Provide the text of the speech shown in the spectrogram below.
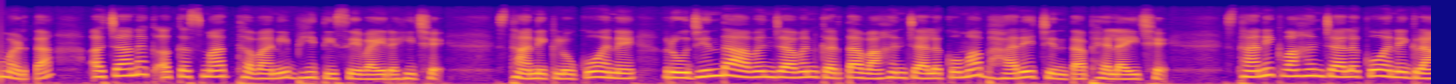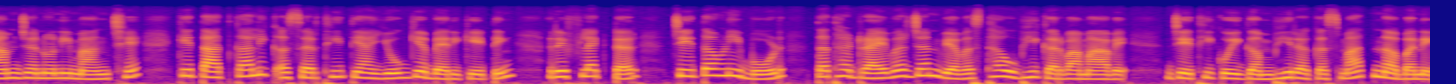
મળતા અચાનક અકસ્માત થવાની ભીતિ સેવાઈ રહી છે. સ્થાનિક લોકો અને રોજિંદા આવન કરતા વાહન ચાલકોમાં ભારે ચિંતા ફેલાઈ છે. સ્થાનિક વાહન ચાલકો અને ગ્રામજનોની માંગ છે કે તાત્કાલિક અસરથી ત્યાં યોગ્ય બેરિકેટિંગ, રિફ્લેક્ટર, ચેતવણી બોર્ડ તથા ડ્રાઈવરજન વ્યવસ્થા ઊભી કરવામાં આવે, જેથી કોઈ ગંભીર અકસ્માત ન બને.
